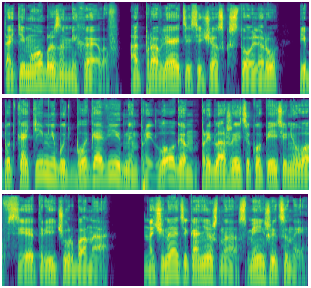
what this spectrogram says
Таким образом, Михайлов, отправляйте сейчас к столеру и под каким-нибудь благовидным предлогом предложите купить у него все три чурбана. Начинайте, конечно, с меньшей цены,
